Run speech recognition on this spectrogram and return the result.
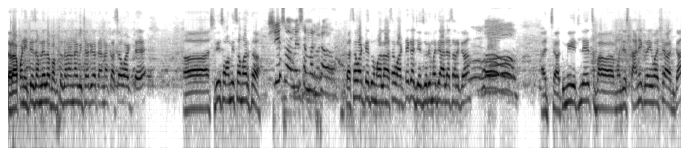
तर आपण इथे जमलेल्या भक्तजनांना विचारूया त्यांना कसं वाटतंय? अं, श्री स्वामी समर्थ. श्री स्वामी समर्थ. कसं वाटतंय तुम्हाला? असं वाटतंय का जेजुरीमध्ये आल्यासारखं? हो. अच्छा तुम्ही इथलेच भा- म्हणजे स्थानिक रहिवासी आहात का?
